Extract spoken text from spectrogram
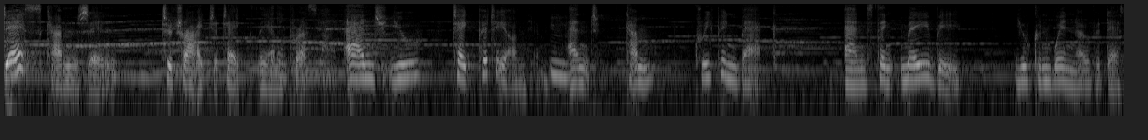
death comes in to try to take the, emperor. And you take pity on him mm. and come creeping back and think maybe you can win over death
